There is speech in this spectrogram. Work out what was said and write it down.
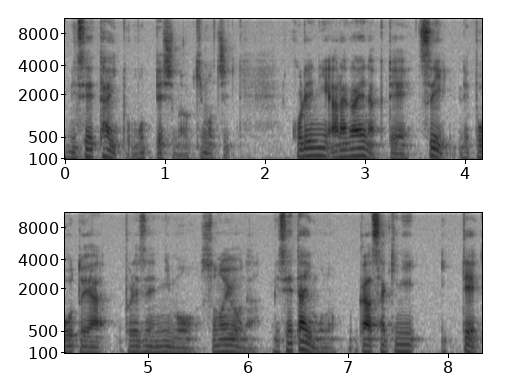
見せたいと思ってしまう気持ちこれに抗えなくてついレポートやプレゼンにもそのような見せたいものが先に行って、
